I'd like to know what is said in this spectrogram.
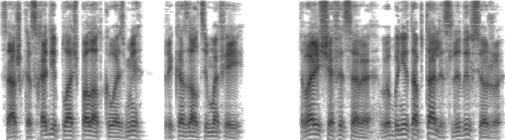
Сашка, сходи плащ-палатку возьми, приказал Тимофей. «Товарищи офицеры, вы бы не топтали, следы все же».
